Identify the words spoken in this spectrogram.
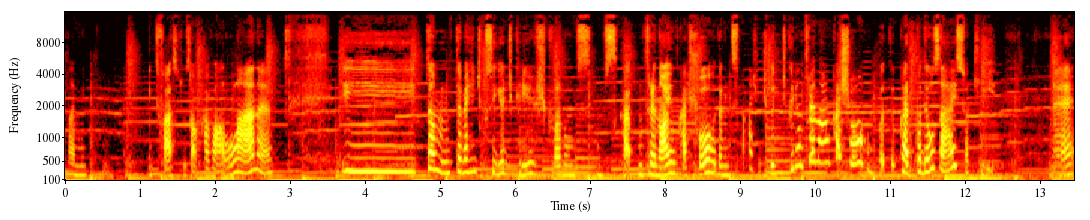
não é muito, muito fácil de usar o cavalo lá, né? E tam, também a gente conseguiu adquirir, acho que foram uns, uns, um trenó e um cachorro. Também disse, ah, a gente adquiriu um trenó e um cachorro. Eu quero poder usar isso aqui, né?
